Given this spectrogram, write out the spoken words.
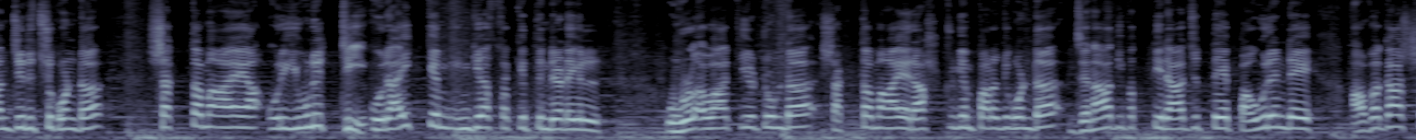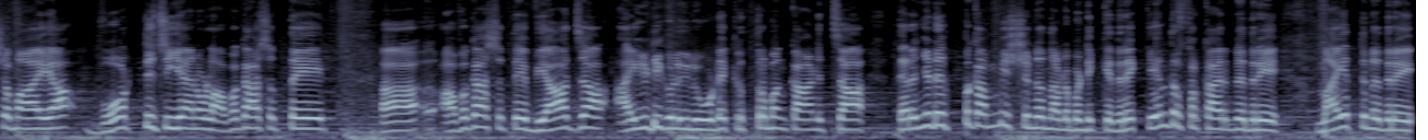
സഞ്ചരിച്ചുകൊണ്ട് ശക്തമായ ഒരു യൂണിറ്റി ഒരു ഐക്യം ഇന്ത്യ സഖ്യത്തിന്റെ ഇടയിൽ ഉളവാക്കിയിട്ടുണ്ട്. ശക്തമായ രാഷ്ട്രീയം പറഞ്ഞുകൊണ്ട് ജനാധിപത്യ രാജ്യത്തെ പൗരന്റെ അവകാശമായ വോട്ട് ചെയ്യാനുള്ള അവകാശത്തെ അവകാശത്തെ വ്യാജ ഐ ഡികളിലൂടെ കൃത്രിമം കാണിച്ച തെരഞ്ഞെടുപ്പ് കമ്മീഷന്റെ നടപടിക്കെതിരെ കേന്ദ്ര സർക്കാരിനെതിരെ നയത്തിനെതിരെ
